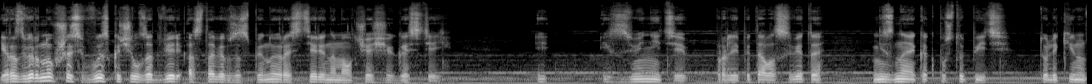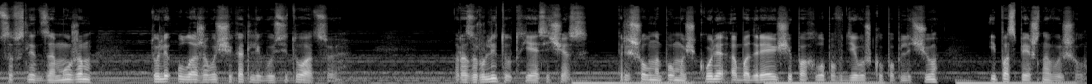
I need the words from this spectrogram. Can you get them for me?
и, развернувшись, выскочил за дверь, оставив за спиной растерянно молчащих гостей. «И... извините», – пролепетала Света, не зная, как поступить, то ли кинуться вслед за мужем, то ли улаживать щекотливую ситуацию. «Разрули тут, я сейчас», – пришел на помощь Коля, ободряюще похлопав девушку по плечу, и поспешно вышел.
